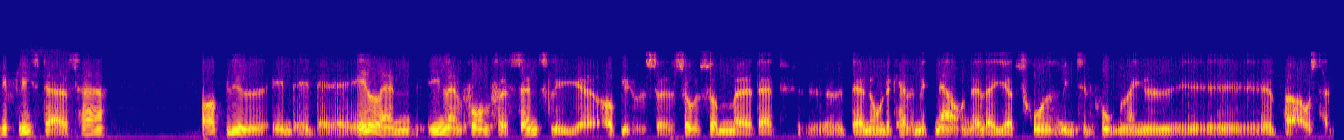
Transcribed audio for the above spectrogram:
de fleste af os har oplevet en, et, et, et eller andet, en eller anden form for sanselig uh, oplevelse, så som uh, at uh, der er nogen, der kalder mit navn, eller jeg troede, min telefon ringede uh, på afstand.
